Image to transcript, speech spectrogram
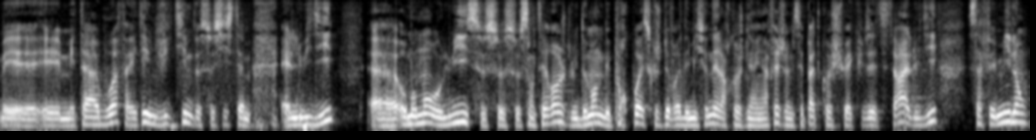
mais, Tahabouaf a été une victime de ce système. Elle lui dit, euh, au moment où lui se, s'interroge, lui demande, mais pourquoi est-ce que je devrais démissionner alors que je n'ai rien fait, je ne sais pas de quoi je suis accusé, etc. Elle lui dit, ça fait mille ans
